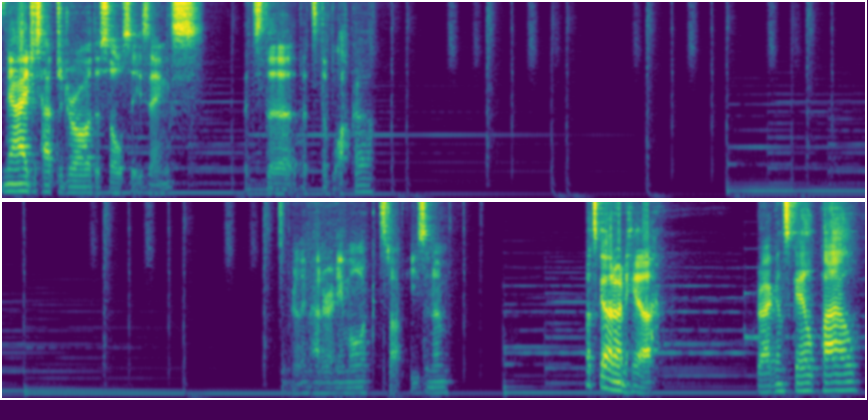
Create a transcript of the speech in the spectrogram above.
Now I just have to draw the Soul Seizings. That's the, that's the blocker. Doesn't really matter anymore, I can stop using them. What's going on here? Dragon scale pile?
